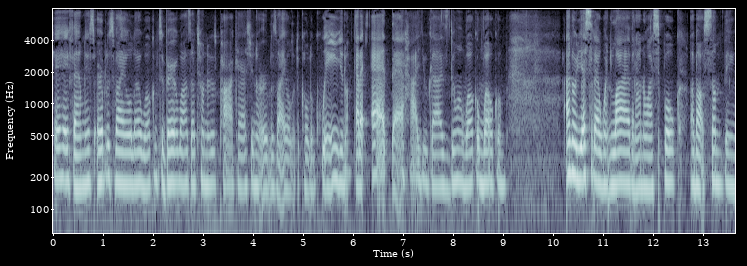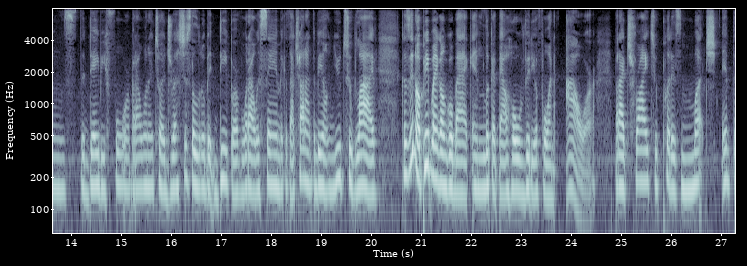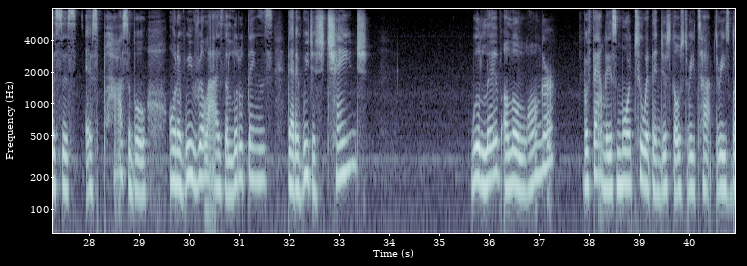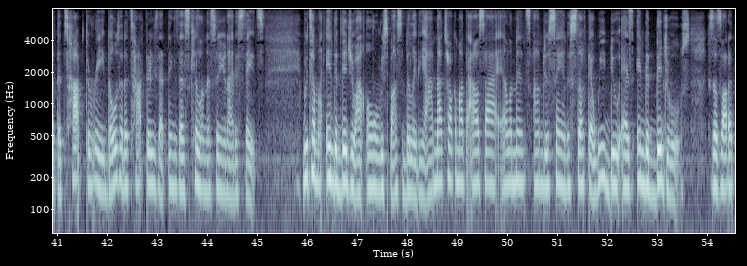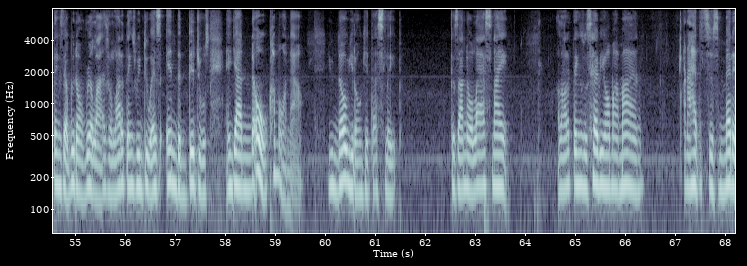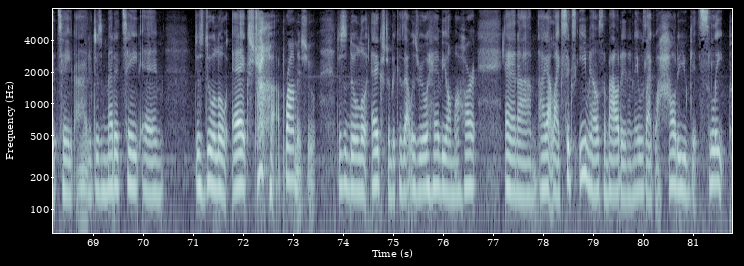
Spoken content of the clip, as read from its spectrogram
Hey, hey, family, it's Herbalist Viola. Welcome to Very Wise Alternatives Podcast. You know, Herbalist Viola, Colon Queen. You know, gotta add that. How you guys doing? Welcome, welcome. I know yesterday I went live and I know I spoke about some things the day before, but I wanted to address just a little bit deeper of what I was saying because I try not to be on YouTube live because, you know, people ain't gonna go back and look at that whole video for an hour. But I try to put as much emphasis as possible on if we realize the little things that if we just change, we'll live a little longer. But family, it's more to it than just those three top threes. But the top three, those are the top threes that things that's killing us in the United States. We talk about individual, our own responsibility. I'm not talking about the outside elements. I'm just saying the stuff that we do as individuals. Because there's a lot of things that we don't realize, a lot of things we do as individuals. And y'all know, come on now, you know you don't get that sleep. Because I know last night, a lot of things was heavy on my mind. And I had to just meditate. I had to just meditate and just do a little extra. I promise you just to do a little extra because that was real heavy on my heart. And um, I got like six emails about it, and they was like, "Well, how do you get sleep?"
